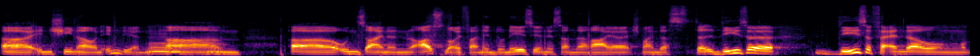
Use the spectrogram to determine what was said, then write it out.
äh, in China und Indien mhm. ähm, äh, und seinen Ausläufern. Indonesien ist an der Reihe. Ich meine, dass diese, diese Veränderungen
